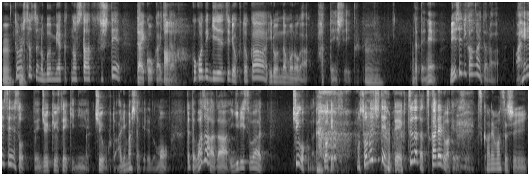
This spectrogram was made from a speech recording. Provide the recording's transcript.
う、うん。その一つの文脈のスタートとして大航海時代。あここで技術力とかいろんなものが発展していく。あうん。だってね冷静に考えたらアヘン戦争って19世紀に中国とありましたけれどもだってわざわざイギリスは中国まで行くわけですよ。もうその時点で普通だったら疲れるわけですよ。疲れますし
